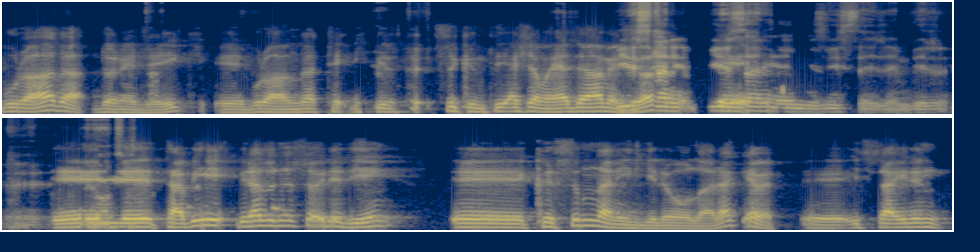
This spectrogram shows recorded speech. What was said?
Burak'a da dönecek. E, Burak'ın da teknik bir sıkıntı yaşamaya devam ediyor. Bir saniye, bir E, saniyenizi isteyeceğim. Bir, e, E, e, tabii biraz önce söylediğin e, kısımla ilgili olarak evet e, İsrail'in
